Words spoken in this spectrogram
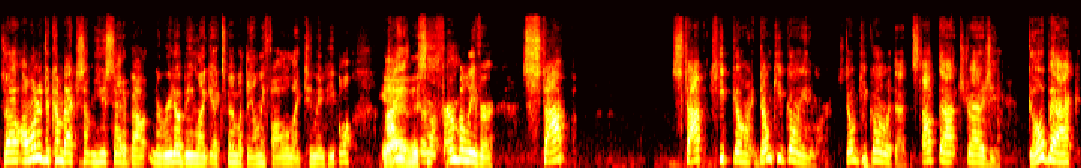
So I, I wanted to come back to something you said about Naruto being like X Men, but they only follow like two main people. yeah. I this am a firm believer. Stop. Stop. Keep going. Don't keep going anymore. Don't keep going with that. Stop that strategy. Go back.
